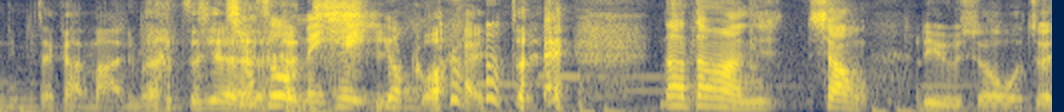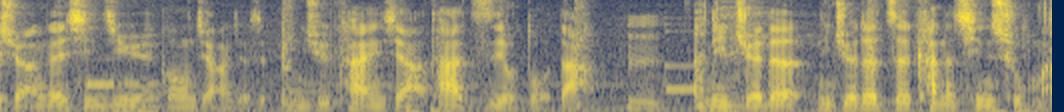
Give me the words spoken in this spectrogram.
你们在干嘛？你们 这些人，其实我们也可以用。对，那当然，像例如说，我最喜欢跟新进员工讲的就是，你去看一下他的字有多大。嗯，你觉得你觉得这看得清楚吗？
